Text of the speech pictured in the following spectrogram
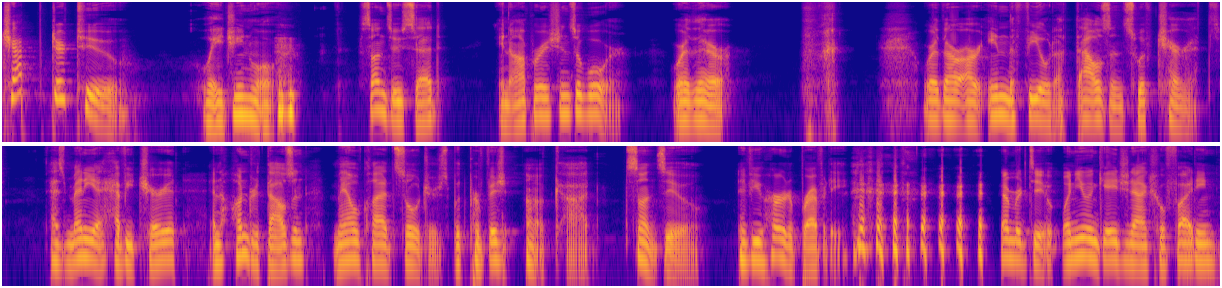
chapter two. Waging war. Sun Tzu said, "In operations of war, where there where there are in the field a thousand swift chariots, as many a heavy chariot, and hundred thousand mail-clad soldiers with provision." Oh God, Sun Tzu. Have you heard of brevity? Number two, when you engage in actual fighting,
